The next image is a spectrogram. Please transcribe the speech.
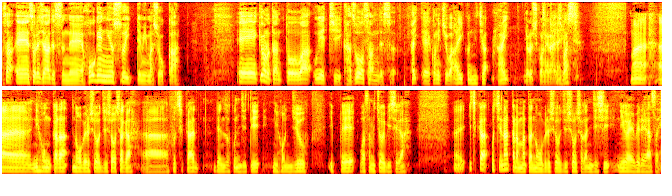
さあ、えー、それじゃあですね、方言ニュースいってみましょうか。えー、今日の担当は植地和夫さんです。はい、えー、こんにちは。はい、こんにちは。はい、よろしくお願いします。はいはいまあ、あ日本からノーベル賞受賞者があ2日連続にじて日本中一平わさみちょいびしが一かうちなからまたノーベル賞受賞者がにじし苦がやべれやさい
